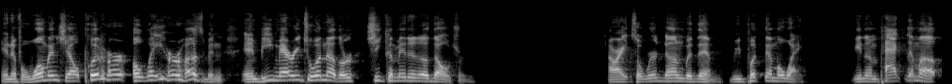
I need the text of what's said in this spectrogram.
And if a woman shall put her away her husband and be married to another, she committed adultery. All right, so we're done with them. We put them away. We done packed them up.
